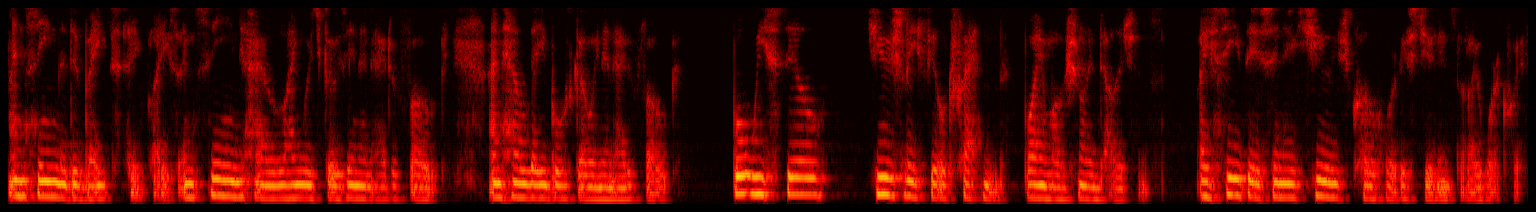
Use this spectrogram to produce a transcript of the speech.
and seen the debates take place and seen how language goes in and out of vogue and how labels go in and out of vogue. But we still hugely feel threatened by emotional intelligence. I see this in a huge cohort of students that I work with.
